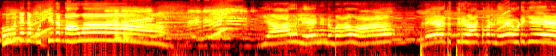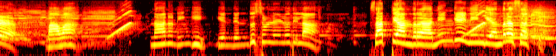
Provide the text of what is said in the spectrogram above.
ಹೂ ನನ್ನ ಮುದ್ದಿನ ಮಾವ. ಯಾರ್ಲೇ ನಿನ್ನ ಮಾವ? ಪ್ಲೇಟ್ ತಿರುಗಿ ಹಾಕಬರ್ಲೇ ಹುಡುಗಿ. ಮಾವ ನಾನು ನಿಂಗಿ ಎಂದೆಂದೂ ಸುಳ್ಳು ಹೇಳೋದಿಲ್ಲ. ಸತ್ಯ ಅಂದ್ರ ನಿಂಗಿ ನಿಂಗಿ ಅಂದ್ರ ಸತ್ಯ.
